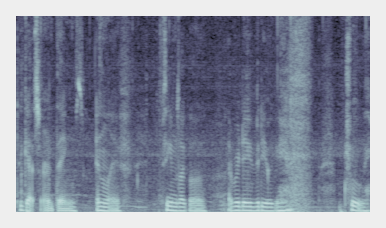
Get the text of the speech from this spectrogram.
to get certain things in life seems like a everyday video game. Truly.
